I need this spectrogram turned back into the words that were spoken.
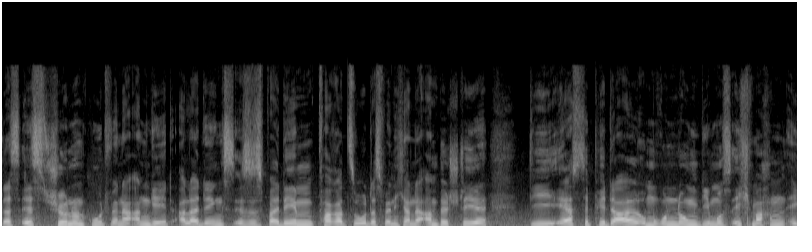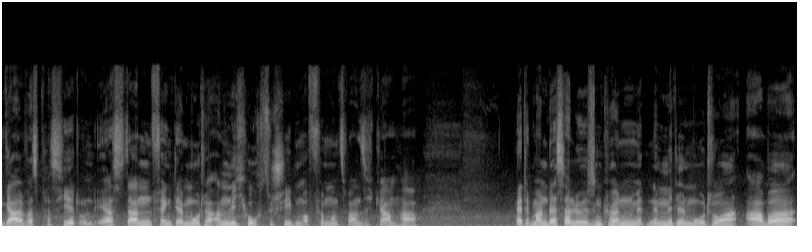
Das ist schön und gut, wenn er angeht. Allerdings ist es bei dem Fahrrad so, dass wenn ich an der Ampel stehe, die erste Pedalumrundung, die muss ich machen, egal was passiert. Und erst dann fängt der Motor an, mich hochzuschieben auf 25 km/h. Hätte man besser lösen können mit einem Mittelmotor, aber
